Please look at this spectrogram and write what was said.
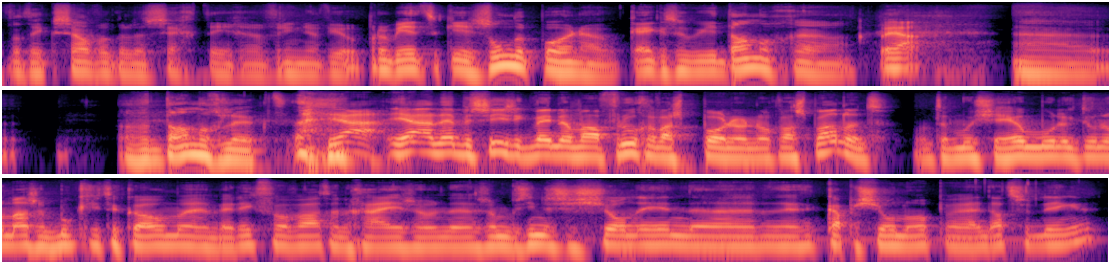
wat ik zelf ook wel eens zeg tegen vrienden van... probeer het een keer zonder porno. Kijk eens hoe je dan nog... eh, ja, eh, of het dan nog lukt. ja, ja nee, precies. Ik weet nog wel, vroeger was porno nog wel spannend. Want dan moest je heel moeilijk doen om aan zo'n boekje te komen en weet ik veel wat. En dan ga je zo'n eh, zo'n benzinestation in, eh, een capuchon op en dat soort dingen.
